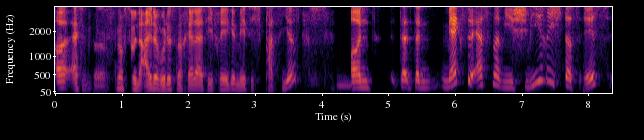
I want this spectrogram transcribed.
Äh, Also, das ist noch so ein Alter, wo das noch relativ regelmäßig passiert. Und da, dann merkst du erstmal, wie schwierig das ist,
